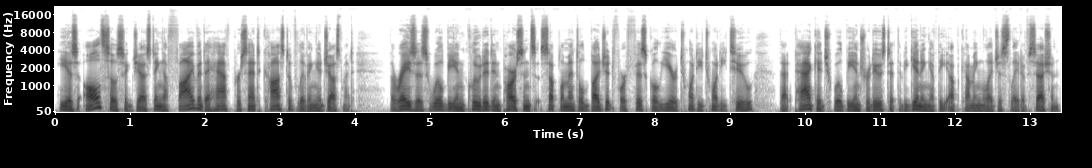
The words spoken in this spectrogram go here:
He is also suggesting a 5.5% cost of living adjustment. The raises will be included in Parson's supplemental budget for fiscal year 2022. That package will be introduced at the beginning of the upcoming legislative session.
